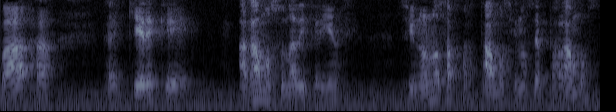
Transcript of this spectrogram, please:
va a, eh, quiere que hagamos una diferencia. Si no nos apartamos y nos separamos,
